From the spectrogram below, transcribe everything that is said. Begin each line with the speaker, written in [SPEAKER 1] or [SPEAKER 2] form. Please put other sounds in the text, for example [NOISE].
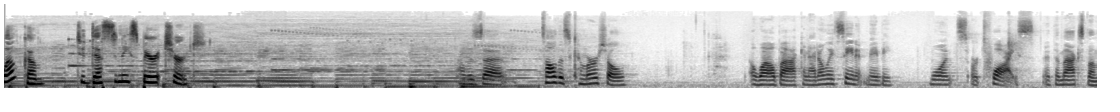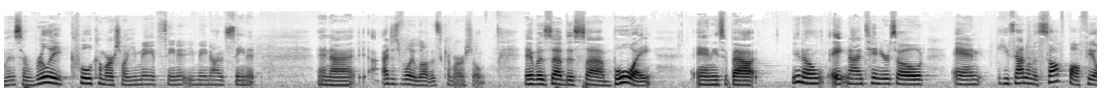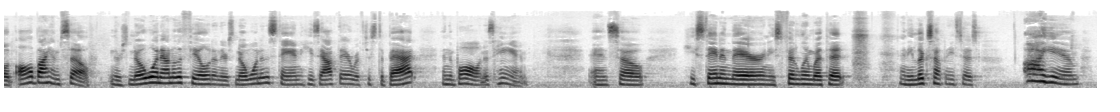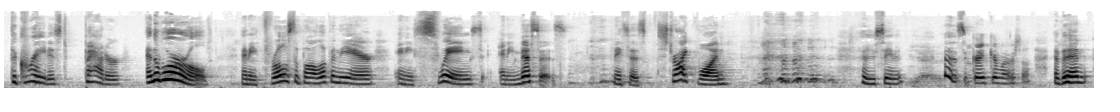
[SPEAKER 1] Welcome to Destiny Spirit Church.
[SPEAKER 2] I was uh, saw this commercial a while back, and I'd only seen it maybe once or twice at the maximum. It's a really cool commercial. You may have seen it, you may not have seen it, and uh, I just really love this commercial. It was of this uh, boy, and he's about you know eight, nine, ten years old, and he's out on the softball field all by himself. There's no one out on the field, and there's no one in the stand. He's out there with just a bat and the ball in his hand, and so he's standing there and he's fiddling with it, and he looks up and he says, "I am the greatest batter in the world." And he throws the ball up in the air and he swings and he misses. And he says, "Strike one." [LAUGHS] Have you seen it?
[SPEAKER 3] Yeah.
[SPEAKER 2] It's a great commercial. And then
